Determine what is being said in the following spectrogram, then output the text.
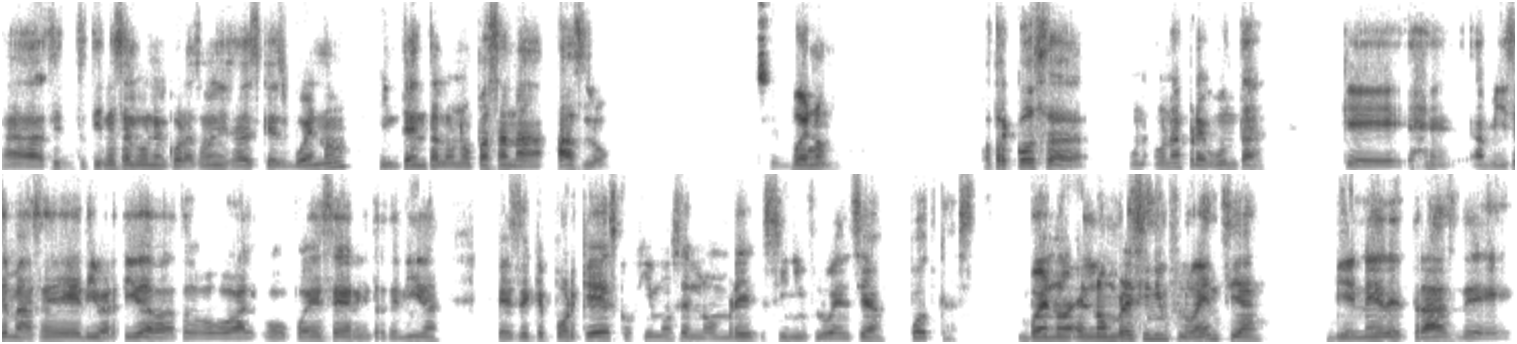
uh, si tú tienes algo en el corazón y sabes que es bueno, inténtalo, no pasa nada, hazlo. bueno, otra cosa, una, una, pregunta que a mí se me hace divertida o, o puede ser entretenida, es de que ¿por qué escogimos el nombre Sin Influencia Podcast? Bueno, el nombre Sin Influencia viene detrás de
